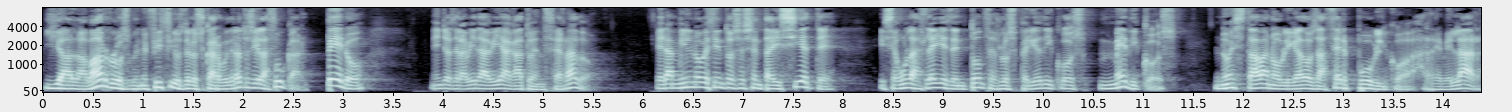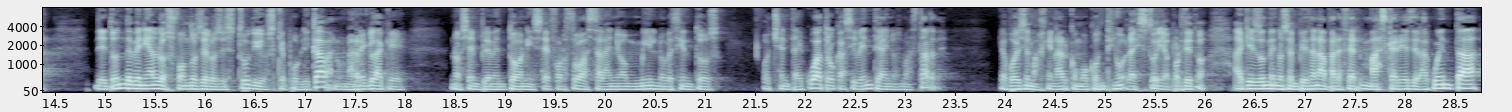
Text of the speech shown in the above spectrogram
y a alabar los beneficios de los carbohidratos y el azúcar, pero, ninjas de la vida, había gato encerrado. Era 1967 y según las leyes de entonces los periódicos médicos no estaban obligados a hacer público, a revelar de dónde venían los fondos de los estudios que publicaban, una regla que no se implementó ni se forzó hasta el año 1984, casi 20 años más tarde. Ya podéis imaginar cómo continúa la historia. Por cierto, aquí es donde nos empiezan a aparecer mascarillas de la cuenta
